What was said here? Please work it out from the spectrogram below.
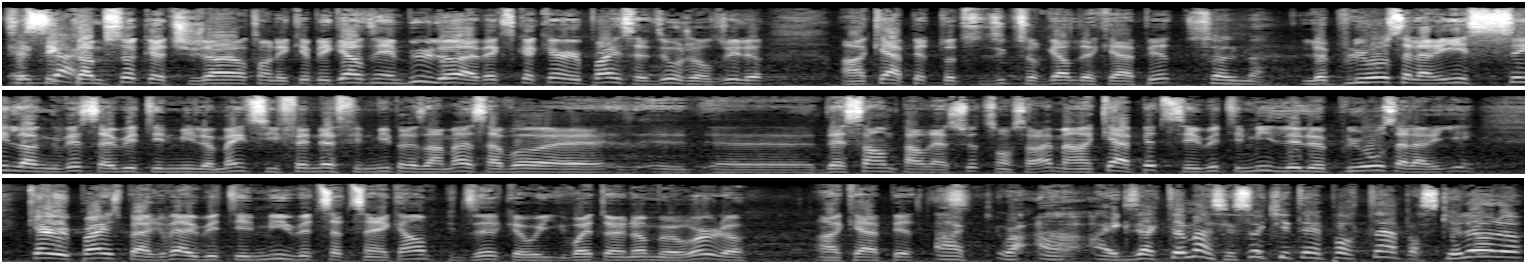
C'est comme ça que tu gères ton équipe. Les gardiens but, là, avec ce que Carey Price a dit aujourd'hui, en capite, toi tu dis que tu regardes le capite. Seulement. Le plus haut salarié, c'est Longvis à 8,5. Même s'il fait 9,5 présentement, ça va euh, euh, descendre par la suite son salaire. Mais en capite, c'est 8,5. Il est le plus haut salarié. Carey Price peut arriver à 8,5, 8,750 puis dire qu'il va être un homme heureux là, en capite. exactement. C'est ça qui est important parce que là, là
